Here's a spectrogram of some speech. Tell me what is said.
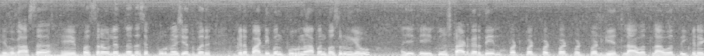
हे बघा असं हे पसरवलेत ना तसे पूर्ण शेतभर इकडे पाठी पण पूर्ण आपण पसरून घेऊ. म्हणजे ते इथून स्टार्ट करतील. पटपट पटपट पटपट घेत लावत लावत इकडे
